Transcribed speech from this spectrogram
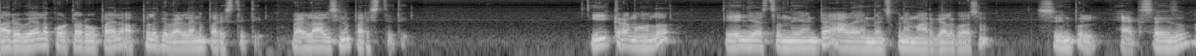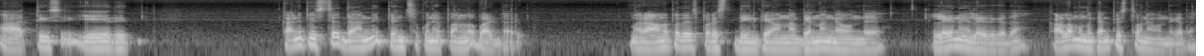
ఆరు వేల కోట్ల రూపాయల అప్పులకు వెళ్ళని పరిస్థితి వెళ్ళాల్సిన పరిస్థితి. ఈ క్రమంలో ఏం చేస్తుంది అంటే ఆదాయం పెంచుకునే మార్గాల కోసం సింపుల్ ఎక్సైజు ఆర్టీసీ ఏది కనిపిస్తే దాన్ని పెంచుకునే పనిలో పడ్డారు. మరి ఆంధ్రప్రదేశ్ పరిస్థితి దీనికి ఏమన్నా భిన్నంగా ఉందే? లేనే లేదు కదా. కళ్ళ ముందు కనిపిస్తూనే ఉంది కదా.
